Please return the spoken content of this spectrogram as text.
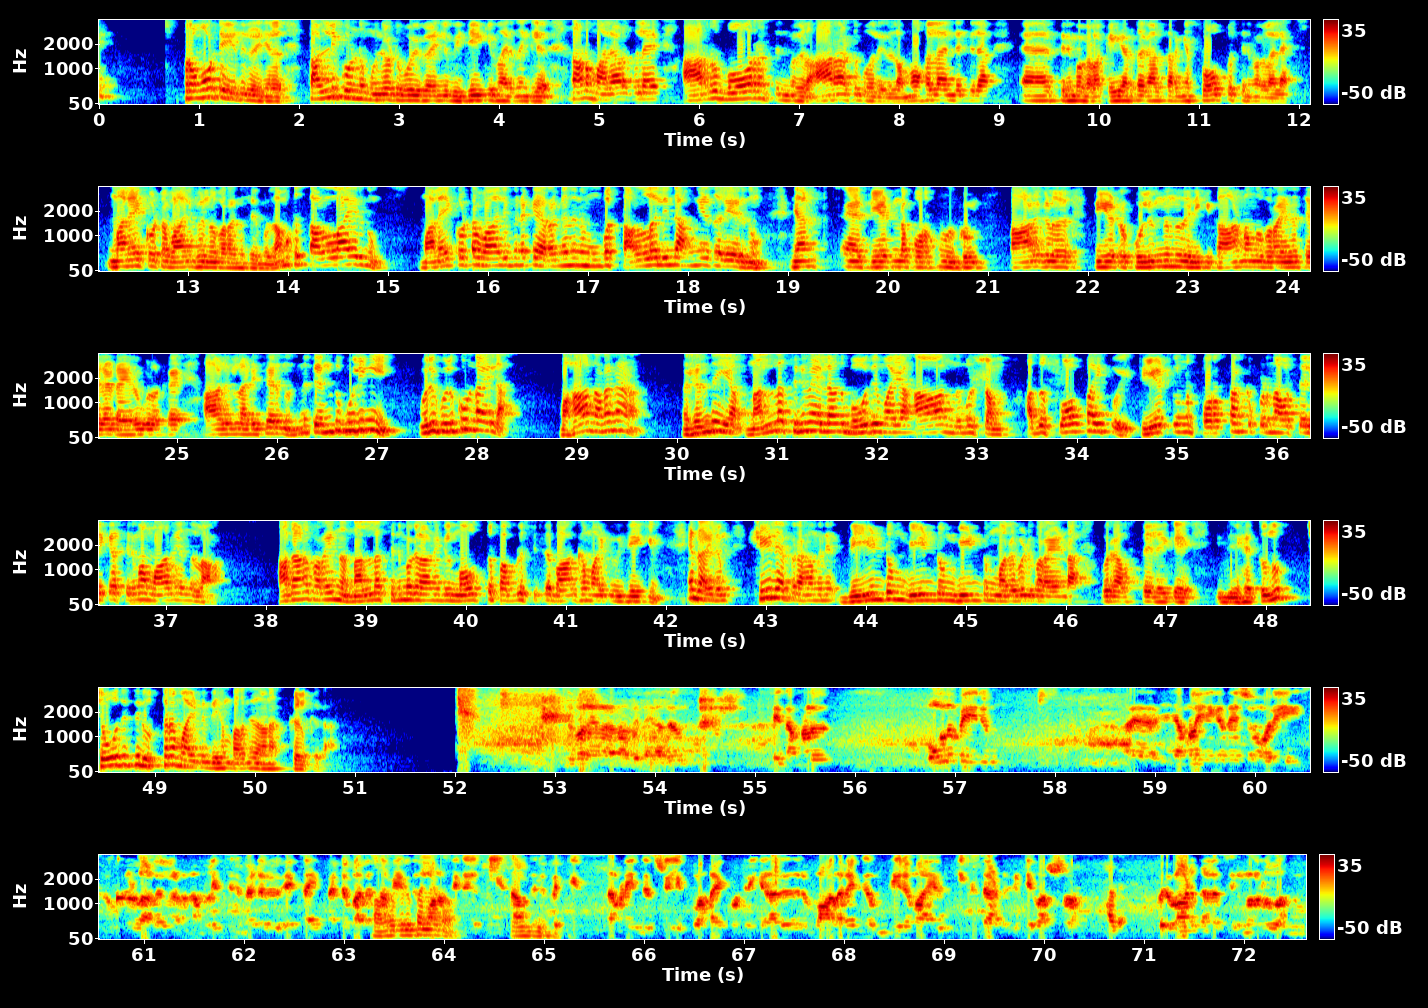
പ്രൊമോട്ട് ചെയ്ത് കഴിഞ്ഞാൽ തള്ളിക്കൊണ്ട് മുന്നോട്ട് പോയി കഴിഞ്ഞാൽ വിജയിക്കുമായിരുന്നെങ്കിൽ നമ്മുടെ മലയാളത്തിലെ അറുബോറൻ സിനിമകൾ ആറാട്ട് പോലെയുള്ള മോഹൻലാലിന്റെ ചില സിനിമകളൊക്കെ ഈ അടുത്ത കാലത്ത് ഇറങ്ങിയ ഫ്ലോപ്പ് സിനിമകളല്ലേ മലയക്കോട്ട വാലിബ് എന്ന് പറയുന്ന സിനിമകൾ നമുക്ക് തള്ളായിരുന്നു. മലയക്കോട്ട വാലിബിനൊക്കെ ഇറങ്ങുന്നതിന് മുമ്പ് തള്ളലിന്റെ അങ്ങേ തലയായിരുന്നു. ഞാൻ തിയേറ്ററിന്റെ പുറത്ത് നിൽക്കും ആളുകൾ തിയേറ്റർ കുലുങ്ങുന്നത് എനിക്ക് കാണണം എന്ന് പറയുന്ന ചില ഡയലോഗുകളൊക്കെ ആളുകൾ അടിച്ചായിരുന്നു. എന്നിട്ട് എന്ത് കുലുങ്ങി? ഒരു കുലുക്കുണ്ടായില്ല മഹാനടനാണ്. പക്ഷെ എന്ത് ചെയ്യാം? നല്ല സിനിമയല്ല എന്ന് ബോധ്യമായ ആ നിമിഷം അത് ഫ്ലോപ്പായി പോയി. തിയേറ്ററിൽ നിന്ന് പുറത്താക്കപ്പെടുന്ന അവസ്ഥയിലേക്ക് ആ സിനിമ മാറി എന്നുള്ളതാണ്. അതാണ് പറയുന്നത്. നല്ല സിനിമകളാണെങ്കിൽ മൗത്ത് പബ്ലിസിറ്റിയുടെ ഭാഗമായിട്ട് വിജയിക്കും. എന്തായാലും ഷീല അബ്രഹാമിന് വീണ്ടും വീണ്ടും വീണ്ടും മറുപടി പറയേണ്ട ഒരു അവസ്ഥയിലേക്ക് ഇദ്ദേഹം എത്തുന്നു. ചോദ്യത്തിന് ഉത്തരമായിട്ട് ഇദ്ദേഹം പറഞ്ഞതാണ് കേൾക്കുക. നമ്മൾ മൂന്ന് പേരും നമ്മൾ ഏകദേശം ഒരേ ഏജ് ഗ്രൂപ്പിലുള്ള ആളുകളാണ്. നമ്മൾ ഈ സിനിമയുടെ ഒരു എക്സൈറ്റ്മെന്റ് പല സമയത്ത്. റിലീസ് ആവുന്നതിനെ പറ്റി നമ്മുടെ ഇൻഡസ്ട്രിയിൽ ഇപ്പോൾ ഉണ്ടായിക്കൊണ്ടിരിക്കുന്നത് അതായത് ഒരു വളരെ ഗംഭീരമായ ഒരു കിക്ക് സ്റ്റാർട്ട് കിട്ടിയ വർഷമാണ്. ഒരുപാട് നല്ല സിനിമകൾ വന്നു.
